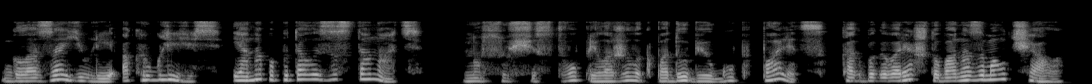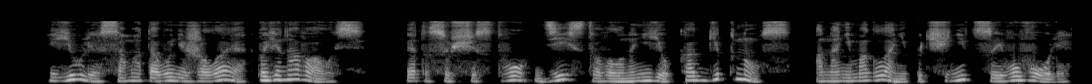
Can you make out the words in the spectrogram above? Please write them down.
Глаза Юлии округлились, и она попыталась застонать. Но существо приложило к подобию губ палец, как бы говоря, чтобы она замолчала. Юлия, сама того не желая, повиновалась. Это существо действовало на нее как гипноз. Она не могла не подчиниться его воле.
